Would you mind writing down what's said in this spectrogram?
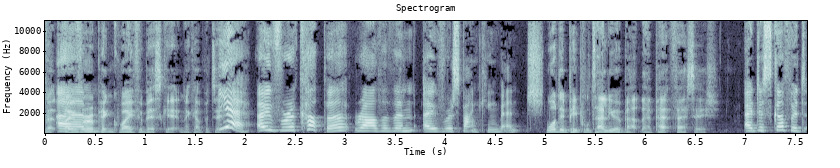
But over a um, pink wafer biscuit and a cup of tea? Yeah, over a cuppa rather than over a spanking bench. What did people tell you about their pet fetish? I discovered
